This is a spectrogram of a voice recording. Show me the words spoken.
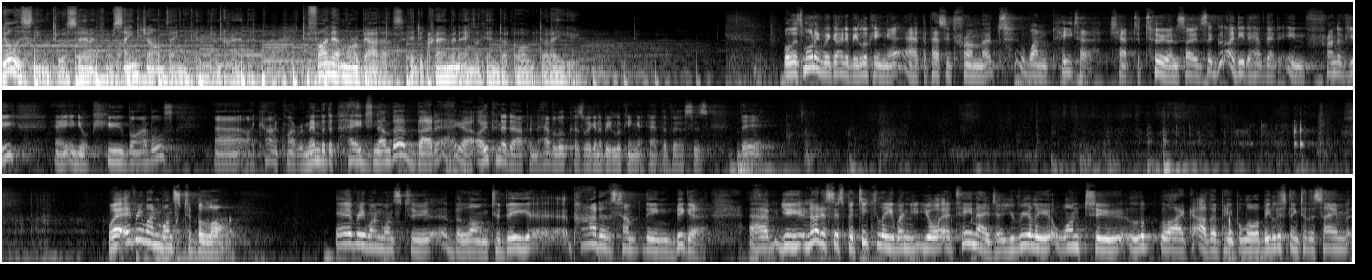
You're listening to a sermon from St John's Anglican in Cranbourne. To find out more about us, head to cranbourneanglican.org.au. Well, this morning we're going to be looking at the passage from 1 Peter chapter 2, and so it's a good idea to have that in front of you uh, in your Pew Bibles. Uh, I can't quite remember the page number, but uh, open it up and have a look because we're going to be looking at the verses there. Where everyone wants to belong. Everyone wants to belong, to be part of something bigger. Uh, you notice this particularly when you're a teenager. You really want to look like other people or be listening to the same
